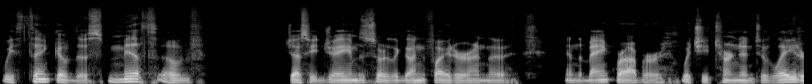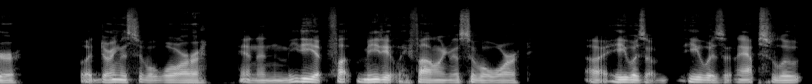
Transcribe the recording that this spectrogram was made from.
we think of this myth of Jesse James, sort of the gunfighter and the and the bank robber, which he turned into later. But during the Civil War and immediate immediately following the Civil War, uh, he was a he was an absolute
